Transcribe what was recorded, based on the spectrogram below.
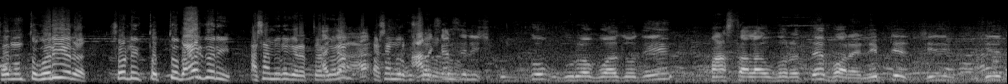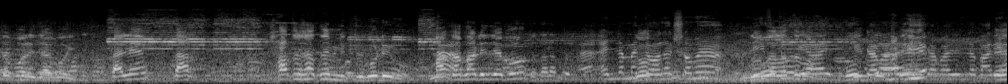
তদন্ত করিয়ে সঠিক তথ্য বাইর করি আসামিরে গ্রেপ্তার করেন আসামির জিনিস খুব গুঁড়ো হওয়া যদি পাঁচতলা উপরেতে পরে লিফটের সিঁড়িতে পরে যাবই তাহলে তার সাথে সাথে মৃত্যু ঘটিব। মাথা ফাটি যাব। অনেক সময় কিন্তু এ,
